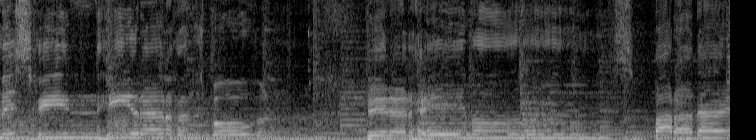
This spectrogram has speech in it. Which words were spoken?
Misschien hier ergens boven, in het hemels paradijs.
